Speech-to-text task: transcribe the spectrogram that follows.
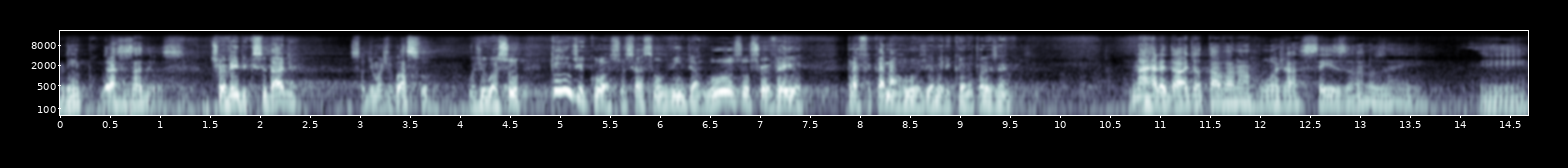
limpo, graças a Deus. O senhor vem de que cidade? Sou de Mogi Guaçu. Mogi Guaçu. Quem indicou a Associação Vinde à Luz ou o senhor veio para ficar na rua de Americana, por exemplo? Na realidade, eu estava na rua já há seis anos, né? E, e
